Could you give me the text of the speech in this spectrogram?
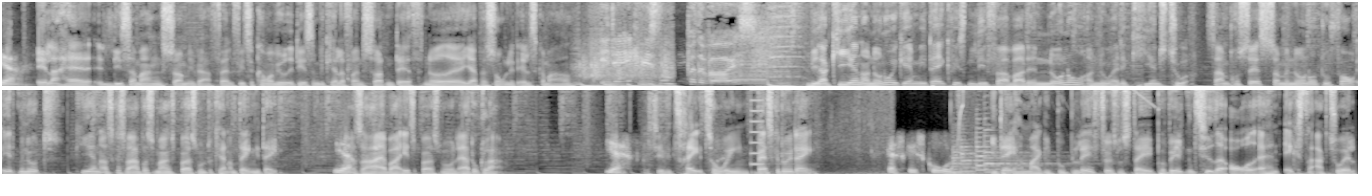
Ja. Eller have lige så mange som i hvert fald. For så kommer vi ud i det, som vi kalder for en sudden death. Noget, øh, jeg personligt elsker meget. I dag quizzen på The Voice. Vi har Kian og Nono igennem i dag. Quizzen lige før var det Nono, og nu er det Kians tur. Samme proces som med Nono. Du får et minut, Kian, og skal svare på så mange spørgsmål, du kan om dagen i dag. Ja. Og så har jeg bare et spørgsmål. Er du klar? Ja. Så siger vi 3, 2, 1. Hvad skal du i dag? Jeg skal i skole. I dag har Michael Bublé fødselsdag. På hvilken tid af året er han ekstra aktuel?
